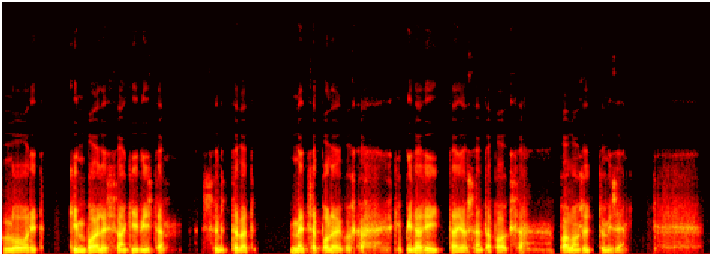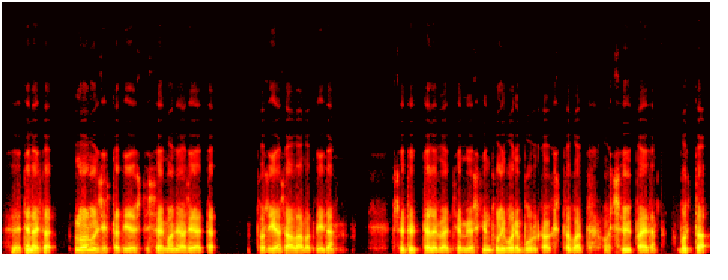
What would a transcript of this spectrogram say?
luodit kimpoillessaan kivistä synnyttävät metsäpoloja, koska kipinä riittää jossain tapauksessa palon syttymiseen. Sitten näistä luonnollisista tietysti semmoinen asia, että tosiaan salamat niitä sytyttelevät ja myöskin tulivuoden purkaukset ovat, ovat syypäitä. Mutta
